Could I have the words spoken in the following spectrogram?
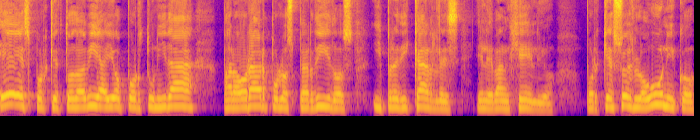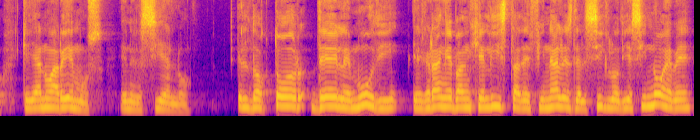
es porque todavía hay oportunidad para orar por los perdidos y predicarles el Evangelio, porque eso es lo único que ya no haremos en el cielo. El doctor D. L. Moody, el gran evangelista de finales del siglo XIX,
